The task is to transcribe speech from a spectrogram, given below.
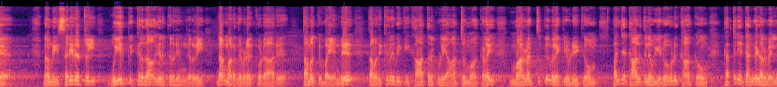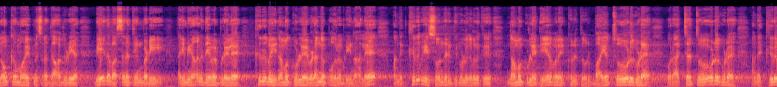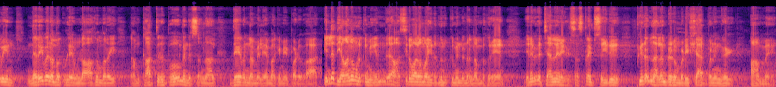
நம்முடைய சரீரத்தை உயிர்ப்பிக்கிறதாக இருக்கிறது என்கிறதை நாம் மறந்துவிடக்கூடாது. தமக்கு பயந்து தமது கிருபிக்கு காத்திருக்கக்கூடிய ஆத்துமாக்களை மரணத்துக்கு விலக்கி விடுவிக்கவும் பஞ்ச காலத்தில் உயிரோடு காக்கவும் கத்திரிய கண்கள் அருமையில் நோக்கமாக இருக்குன்னு சொன்ன தாவிதுடைய வேத வசனத்தின்படி அருமையான தேவ பிள்ளைகளை கிருபை நமக்குள்ளே விளங்கப் போகிற அப்படின்னாலே அந்த கிருபையை சுதந்திரித்துக் கொள்கிறதுக்கு நமக்குள்ளே தேவனை குறித்த ஒரு பயத்தோடு கூட ஒரு அச்சத்தோடு கூட அந்த கிருபையின் நிறைவு நமக்குள்ளே உண்டாகும் வரை நாம் காத்திருப்போம் என்று சொன்னால் தேவன் நம்மளே மகிமைப்படுவார். இந்த தியானம் உங்களுக்கு மிகுந்த ஆசீர்வாதமாக இருந்திருக்கும் என்று நான் நம்புகிறேன். எனவே இந்த சேனலை நீங்கள் சப்ஸ்கிரைப் செய்து பிறர் நலன் பெறும்படி ஷேர் பண்ணுங்கள். ஆமேன்.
